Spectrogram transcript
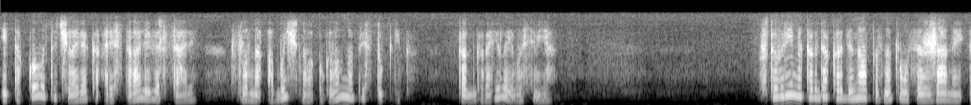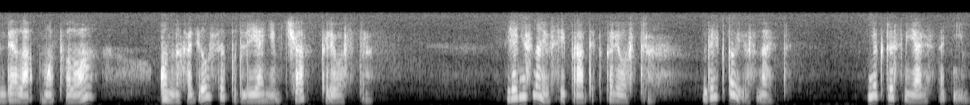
И такого-то человека арестовали в Версале, словно обычного уголовного преступника, как говорила его семья. В то время, когда кардинал познакомился с Жанной Делла Мотвалуа, он находился под влиянием чар Калиостро. Я не знаю всей правды о Калиостро, да и кто ее знает. Некоторые смеялись над ним.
